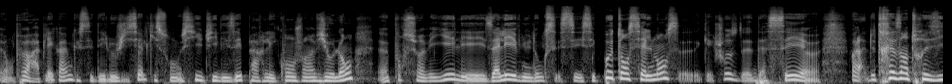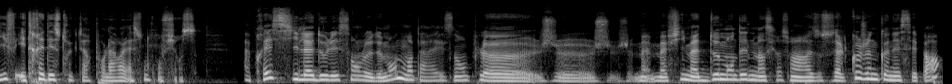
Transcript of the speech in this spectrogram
Euh, on peut rappeler quand même que c'est des logiciels qui sont aussi utilisés par les conjoints violents euh, pour surveiller les allées et venues. Donc c'est potentiellement quelque chose d'assez, euh, voilà, de très intrusif et très destructeur pour la relation de confiance. Après, si l'adolescent le demande, moi par exemple, euh, je, je, ma, fille m'a demandé de m'inscrire sur un réseau social que je ne connaissais pas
